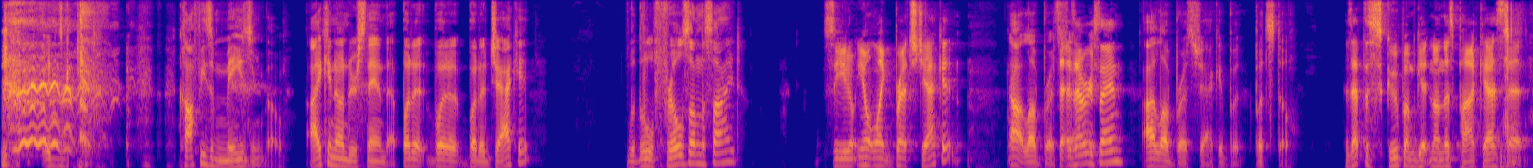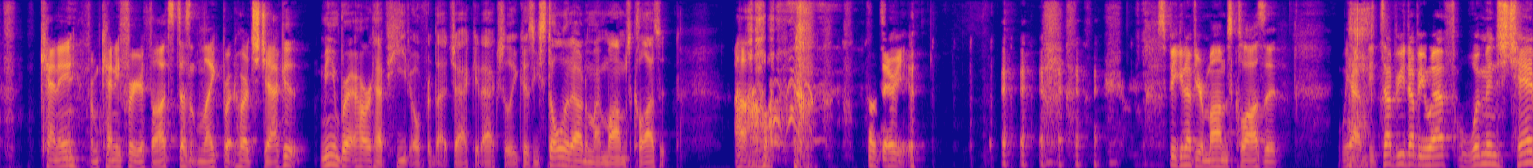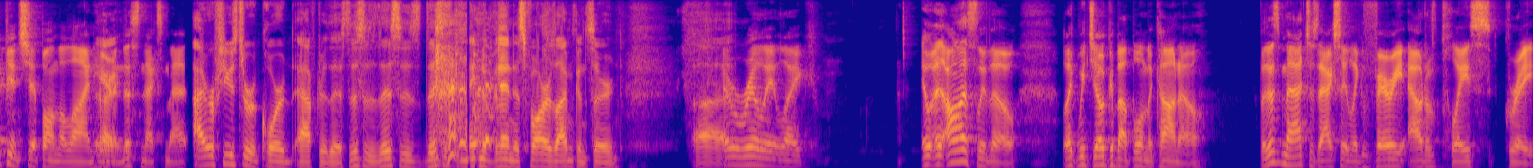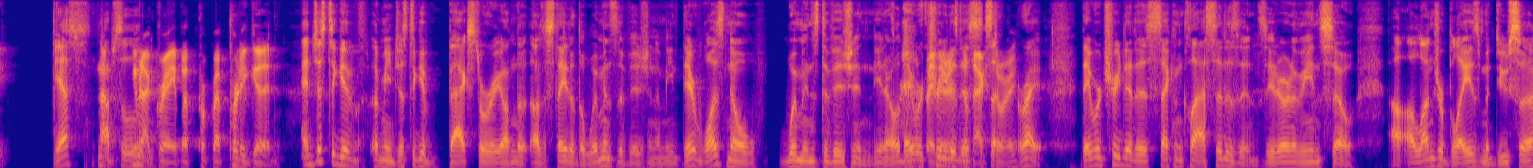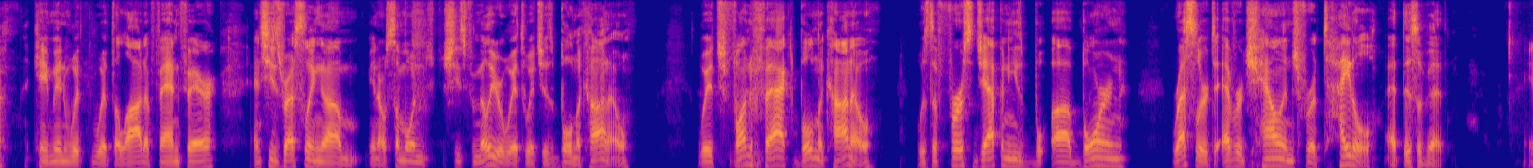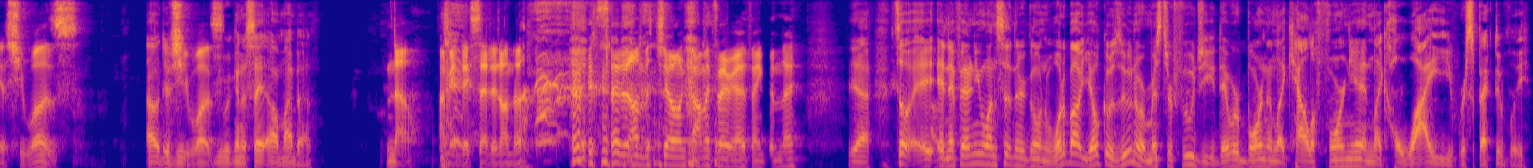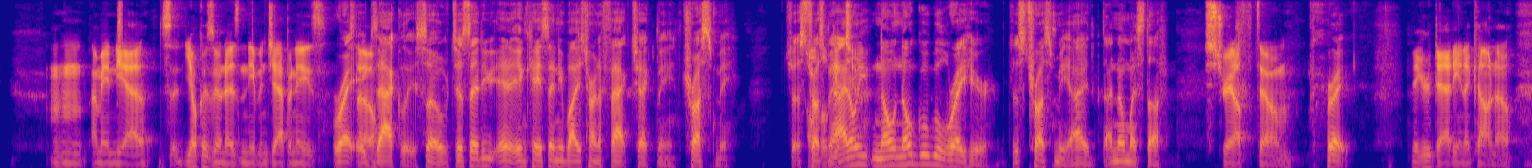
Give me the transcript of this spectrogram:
coffee's amazing, though. I can understand that, but a, but a, but a jacket with little frills on the side. So you don't you don't like Bret's jacket? Oh, I love Bret's. Is that, is that what you're saying? I love Bret's jacket, but but still. Is that the scoop I'm getting on this podcast that Kenny from Kenny for Your Thoughts doesn't like Bret Hart's jacket? Me and Bret Hart have heat over that jacket actually because he stole it out of my mom's closet. Oh, how dare you! Speaking of your mom's closet, we have the WWF Women's Championship on the line here right. in this next match. I refuse to record after this. This is this is this is the main event as far as I'm concerned. Uh, it really like it, honestly though, like we joke about Bull Nakano, but this match is actually like very out of place. Great. Yes, not, absolutely. Not great, but, pr- but pretty good. And just to give, I mean, just to give backstory on the on the state of the women's division. I mean, there was no women's division. You know, they were treated as backstory. right. They were treated as second class citizens. You know what I mean? So, uh, Alundra Blaze Medusa came in with with a lot of fanfare, and she's wrestling, um, you know, someone she's familiar with, which is Bull Nakano. Which, fun mm-hmm. fact, Bull Nakano was the first Japanese uh, born wrestler to ever challenge for a title at this event. Yes, she was. Oh, did yes, you? She was. You were going to say? Oh, my bad. No, I mean they said it on the said it on the show and commentary. I think, didn't they? Yeah. So, and if anyone's sitting there going, "What about Yokozuna or Mr. Fuji?" They were born in like California and like Hawaii, respectively. Mm-hmm. I mean, yeah, Yokozuna isn't even Japanese, right? So. Exactly. So, just in case anybody's trying to fact check me, trust me. Just trust oh, me. I don't know no Google right here. Just trust me. I I know my stuff. Straight off the dome. Right. Bigger Daddy Nakano.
